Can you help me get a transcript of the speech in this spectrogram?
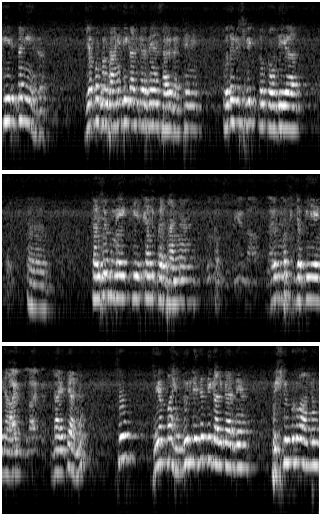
ਕੀਰਤਨ ਹੀ ਹੈਗਾ। ਜੇ ਆਪਾਂ ਗੁਰਬਾਣੀ ਦੀ ਗੱਲ ਕਰਦੇ ਹਾਂ ਸਰ ਬੈਠੇ ਨੇ ਉਹਦੇ ਵਿੱਚ ਵੀ ਤੁਕ ਆਉਂਦੀ ਆ ਕਲਯੁਗ ਮੇ ਕੀਰਤਨ ਪ੍ਰਧਾਨਾ ਗੁਰਮੁਖ ਜਪੀਏ ਨਾਮ ਲਾਇ ਧਿਆਨ। ਸੋ ਜੇ ਆਪਾਂ ਹਿੰਦੂ ਰਿਲੀਜਨ ਦੀ ਗੱਲ ਕਰਦੇ ਹਾਂ ਵਿਸ਼ਨੂੰ ਭਗਵਾਨ ਨੂੰ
